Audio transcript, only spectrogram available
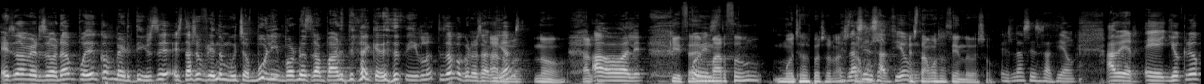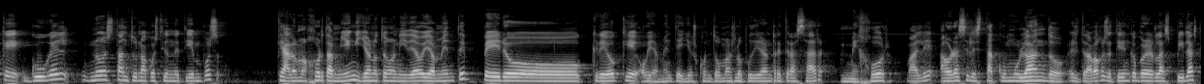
Esa persona puede convertirse, está sufriendo mucho bullying por nuestra parte, hay que decirlo. ¿Tú tampoco lo sabías? no, no. Ah, vale. Quizá Pues- en marzo muchas personas Es la estamos, sensación. estamos haciendo eso. Es la sensación. A ver, eh, yo creo que Google no es tanto una cuestión de tiempos, que a lo mejor también, y yo no tengo ni idea, obviamente, pero creo que, obviamente, ellos cuanto más lo pudieran retrasar, mejor, ¿vale? Ahora se le está acumulando el trabajo, se tienen que poner las pilas.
